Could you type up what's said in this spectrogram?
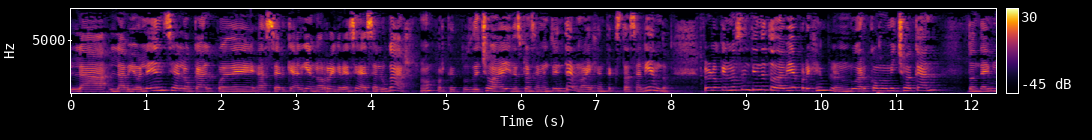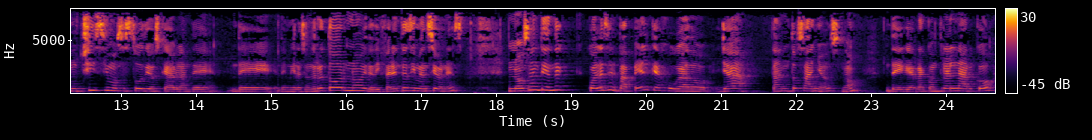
la, la, violencia local puede hacer que alguien no regrese a ese lugar, ¿no? Porque, pues, de hecho hay desplazamiento interno, hay gente que está saliendo. Pero lo que no se entiende todavía, por ejemplo, en un lugar como Michoacán, donde hay muchísimos estudios que hablan de, de, de migración de retorno y de diferentes dimensiones, no se entiende cuál es el papel que ha jugado ya tantos años, ¿no? De guerra contra el narco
